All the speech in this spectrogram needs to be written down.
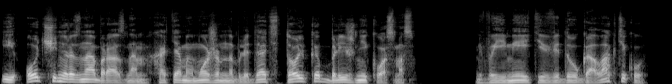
и очень разнообразным, хотя мы можем наблюдать только ближний космос. Вы имеете в виду галактику?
